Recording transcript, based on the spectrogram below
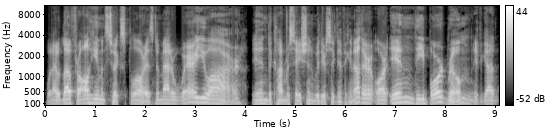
what I would love for all humans to explore is no matter where you are in the conversation with your significant other or in the boardroom, if you've got,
